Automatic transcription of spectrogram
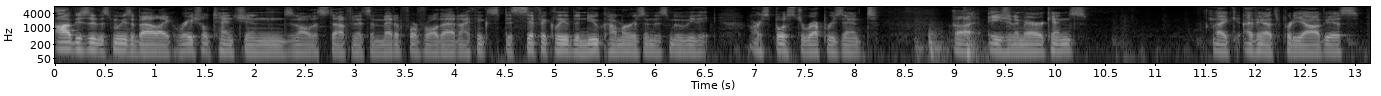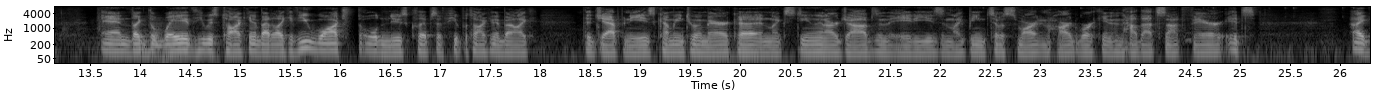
obviously this movie's about like racial tensions and all this stuff, and it's a metaphor for all that. And I think specifically the newcomers in this movie that are supposed to represent uh, Asian Americans. Like, I think that's pretty obvious. And like the way that he was talking about it, like if you watch old news clips of people talking about like the Japanese coming to America and like stealing our jobs in the 80s and like being so smart and hardworking and how that's not fair, it's like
